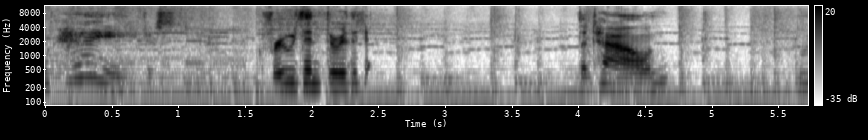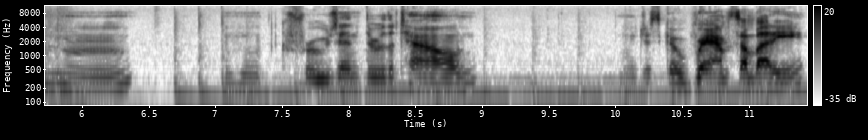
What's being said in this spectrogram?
Okay, just cruising through the the town. Mm-hmm. Mm-hmm. Cruising through the town. Just go ram somebody.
